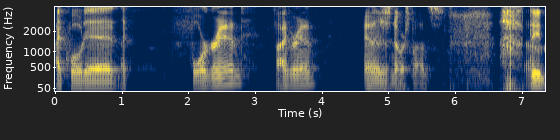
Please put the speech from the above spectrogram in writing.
I quoted like four grand, five grand, and there's just no response. Dude,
